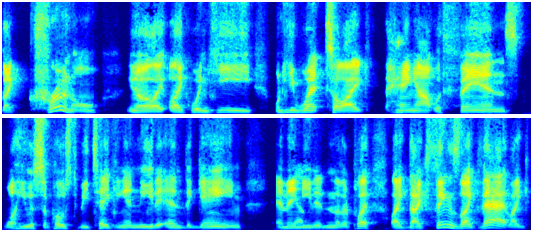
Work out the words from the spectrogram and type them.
like criminal, you know, like like when he when he went to like hang out with fans while he was supposed to be taking a knee to end the game and they yep. needed another play. Like like things like that, like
